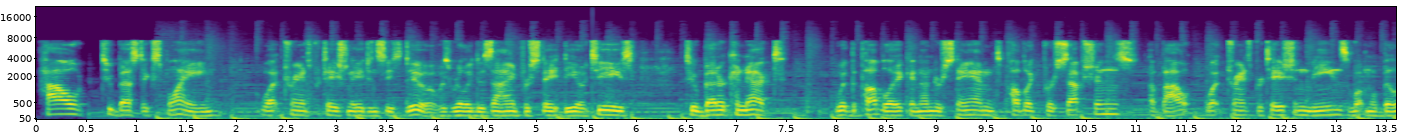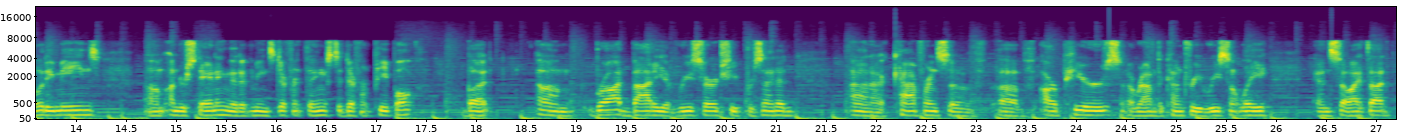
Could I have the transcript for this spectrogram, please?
how to best explain what transportation agencies do. It was really designed for state DOTs to better connect with the public and understand public perceptions about what transportation means, what mobility means, um, understanding that it means different things to different people. But um, broad body of research he presented on a conference of, of our peers around the country recently. And so I thought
